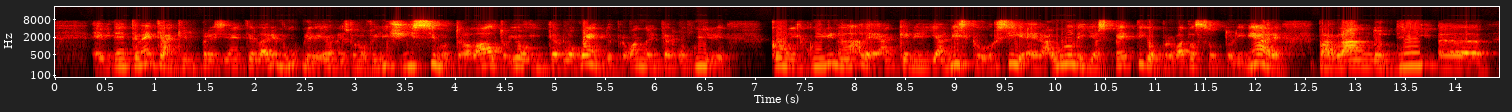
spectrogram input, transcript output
Evidentemente anche il Presidente della Repubblica, io ne sono felicissimo, tra l'altro io interloquendo e provando a interloquire con il Quirinale anche negli anni scorsi era uno degli aspetti che ho provato a sottolineare parlando di... Eh,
